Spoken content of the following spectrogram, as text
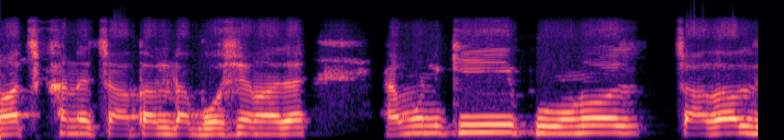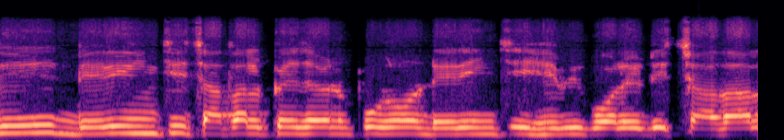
মাঝখানে চাতালটা বসে না যায়, এমনকি পুরোনো চাতাল দিয়ে দেড় ইঞ্চি চাতাল পেয়ে যাবেন, পুরোনো দেড় ইঞ্চি হেভি কোয়ালিটির চাতাল।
